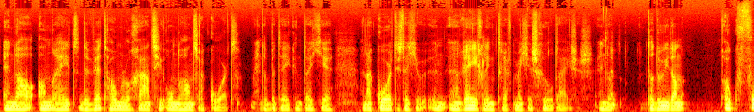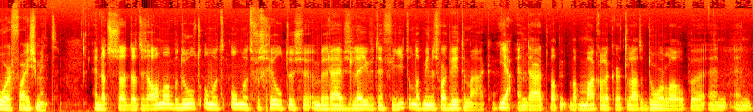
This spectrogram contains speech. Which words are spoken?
En de andere heet de wet homologatie onderhands akkoord. En dat betekent dat je een akkoord is dat je een, een regeling treft met je schuldeisers. En dat, dat doe je dan ook voor faillissement. En dat is, dat is allemaal bedoeld om het, om het verschil tussen een bedrijf levend en failliet, om dat minder zwart-wit te maken. Ja. En daar het wat, wat makkelijker te laten doorlopen en, en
